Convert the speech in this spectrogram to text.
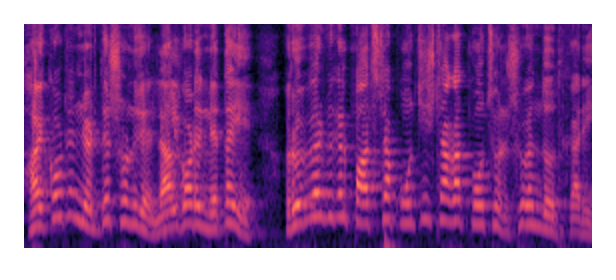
হাইকোর্টের নির্দেশ অনুযায়ী লালগড়ের নেতাইয়ে রবিবার বিকেল পাঁচটা পঁচিশ নাগাদ পৌঁছন শুভেন্দু অধিকারী।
